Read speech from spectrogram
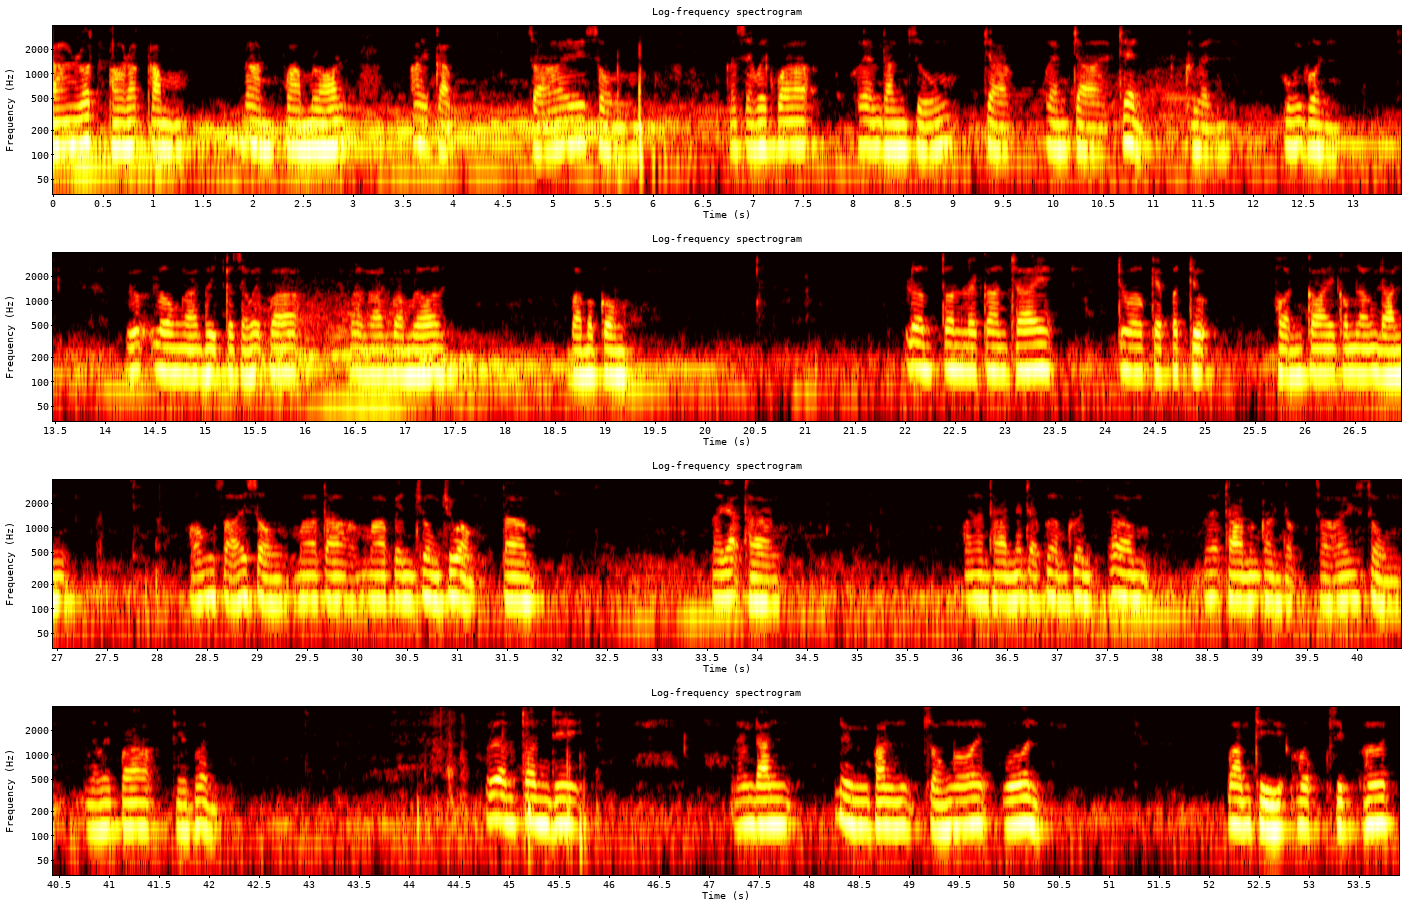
การลดภาระกรรมด้านความร้อนให้กับสายส่งกระแสไฟฟ้าแรงดันสูงจากแรงจ่าย เช่นเขื่อนภูมิพลหรือโรงงานผลิตกระแสไฟฟ้าพลังงานความร้อน บางประกง เริ่มต้นในการใช้ตัวเก็บประจุผ่อนคลายกำลังดัน ของสายส่งมาตามมาเป็นช่วงๆตามระยะทางพลังทานนั้นจะเพิ่มขึ้นตามระยะทางเหมือนกันกับสายส่งกระแสไฟฟ้าเคเบิลเริ่มต้นที่แรงดัน 1,200 โวลต์ ความถี่ 60 เฮิรตซ์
